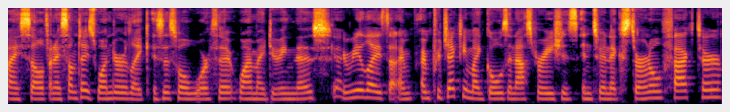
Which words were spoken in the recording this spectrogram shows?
myself. And I sometimes wonder, like, is this all worth it? Why am I doing this? I realize that I'm, I'm projecting my goals and aspirations into an external factor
